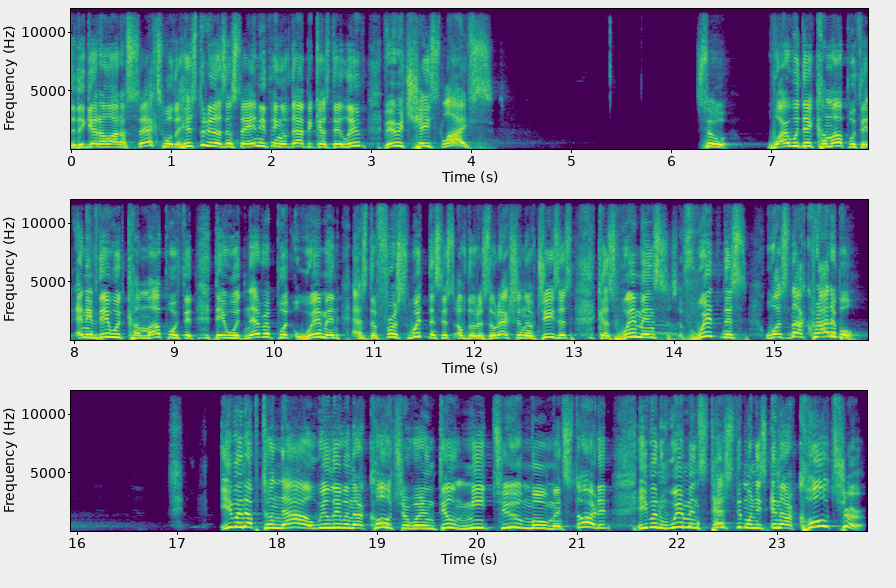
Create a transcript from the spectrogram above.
Did they get a lot of sex? Well, the history doesn't say anything of that because they live very chaste lives. So why would they come up with it? And if they would come up with it, they would never put women as the first witnesses of the resurrection of Jesus because women's witness was not credible. Even up to now, we live in our culture where until Me Too movement started, even women's testimonies in our culture,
